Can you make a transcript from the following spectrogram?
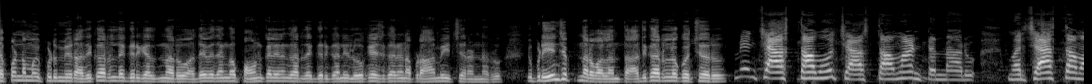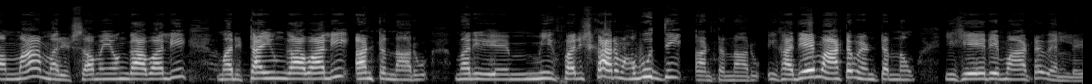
చెప్పండి ఇప్పుడు మీరు అధికారుల దగ్గరికి వెళ్తున్నారు. అదే విధంగా పవన్ కళ్యాణ్ గారి దగ్గర కానీ లోకేష్ గారు అప్పుడు హామీ ఇచ్చారన్నారు. ఇప్పుడు ఏం చెప్తున్నారు వాళ్ళంతా? అధికారంలోకి వచ్చారు? మేము చేస్తాము చేస్తాము అంటున్నారు. మరి చేస్తామమ్మా మరి సమయం కావాలి మరి టైం కావాలి అంటున్నారు. మరి మీకు పరిష్కారం అవుద్ది అంటున్నారు. ఇక అదే మాట వింటున్నాం. ఇక ఏరే మాట వినలేదయ్యా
